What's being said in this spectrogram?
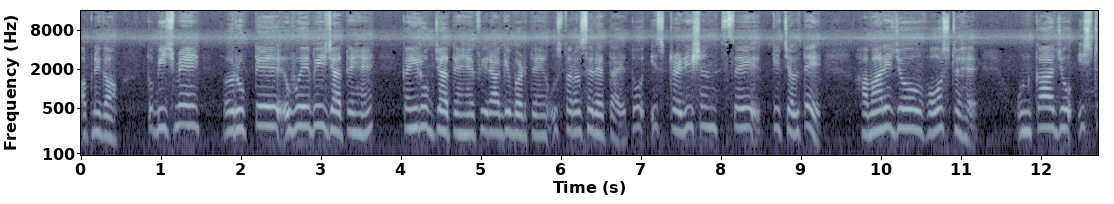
अपने गाँव। तो बीच में रुकते हुए भी जाते हैं, कहीं रुक जाते हैं, फिर आगे बढ़ते हैं, उस तरह से रहता है। तो इस ट्रेडिशन से के चलते हमारे जो होस्ट है, उनका जो इष्ट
